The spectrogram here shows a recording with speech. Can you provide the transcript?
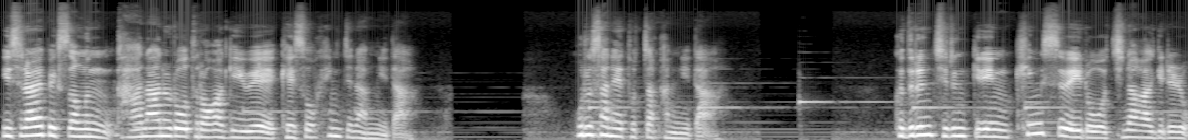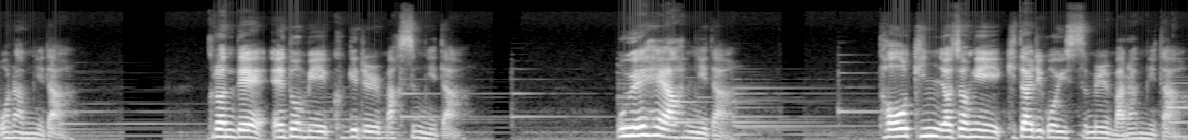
이스라엘 백성은 가나안으로 들어가기 위해 계속 행진합니다. 호르산에 도착합니다. 그들은 지름길인 킹스웨이로 지나가기를 원합니다. 그런데 에돔이 그 길을 막습니다. 우회해야 합니다. 더 긴 여정이 기다리고 있음을 말합니다.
